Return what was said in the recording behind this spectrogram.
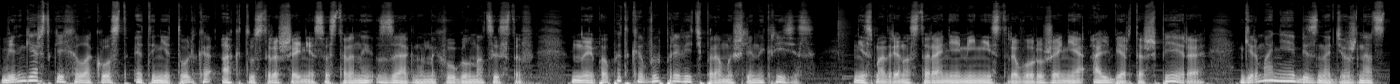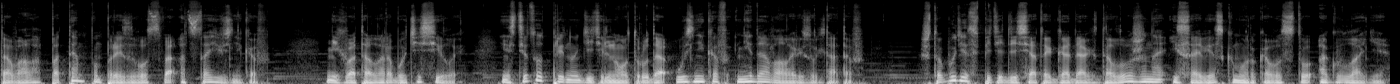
Венгерский Холокост – это не только акт устрашения со стороны загнанных в угол нацистов, но и попытка выправить промышленный кризис. Несмотря на старания министра вооружения Альберта Шпеера, Германия безнадежно отставала по темпам производства от союзников. Не хватало рабочей силы. Институт принудительного труда узников не давал результатов – что будет в 50-х годах доложено и советскому руководству о ГУЛАГе.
